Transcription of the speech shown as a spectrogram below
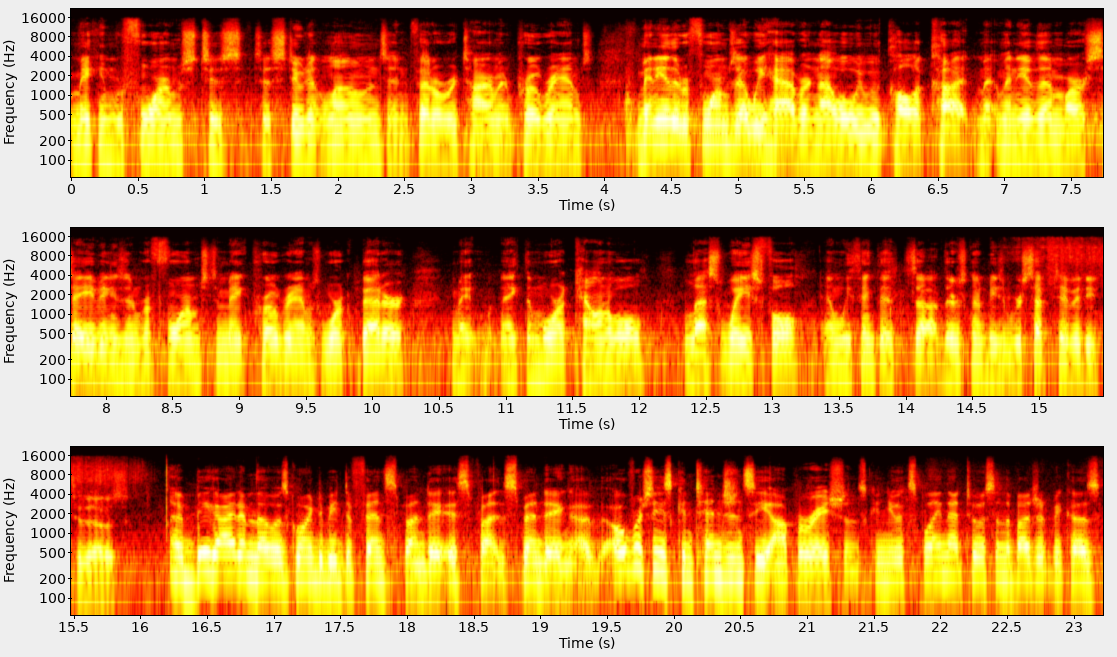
making reforms to, to student loans and federal retirement programs. Many of the reforms that we have are not what we would call a cut. M many of them are savings and reforms to make programs work better, make, make them more accountable, less wasteful, and we think that uh, there's going to be receptivity to those. A big item, though, is going to be defense spending. Uh, overseas contingency operations. Can you explain that to us in the budget? Because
